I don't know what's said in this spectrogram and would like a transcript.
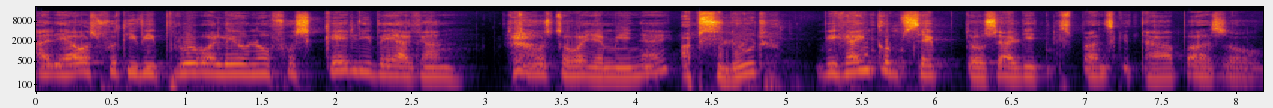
at det er også fordi, vi prøver at lave noget forskelligt hver gang. Så forstår hvad jeg mener, ikke? absolut. Vi har en koncept, også er lidt spanske tapas og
